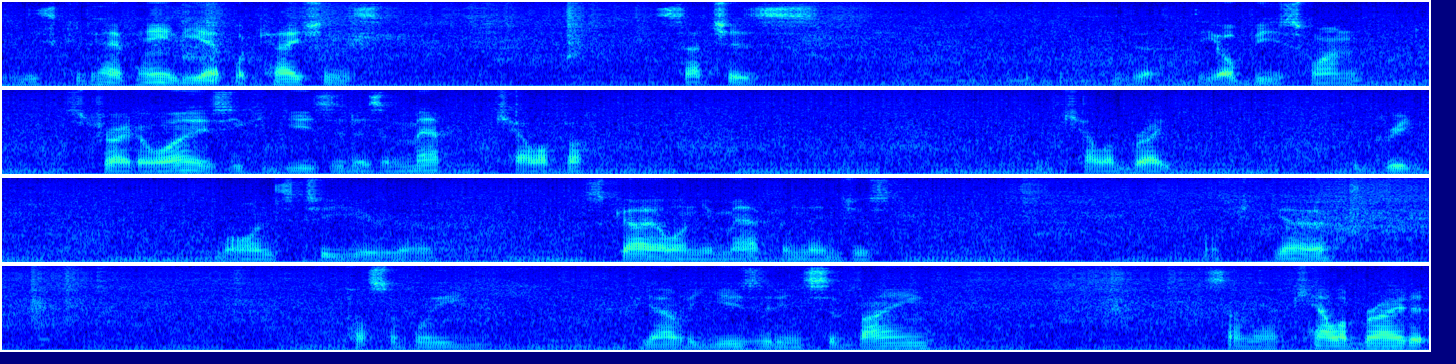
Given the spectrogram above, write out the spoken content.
And this could have handy applications such as the, the obvious one straight away is you could use it as a map caliper calibrate the grid lines to your uh, scale on your map and then just off you go. Possibly be able to use it in surveying, somehow calibrate it.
